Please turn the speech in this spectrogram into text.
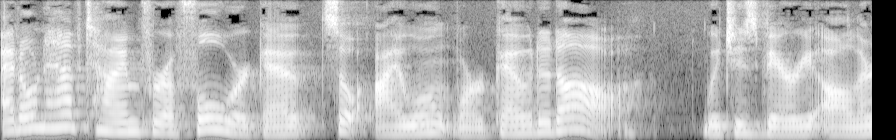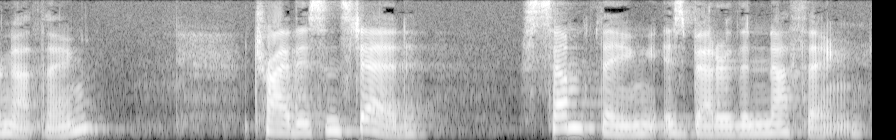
I don't have time for a full workout, so I won't work out at all, which is very all or nothing, try this instead. Something is better than nothing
